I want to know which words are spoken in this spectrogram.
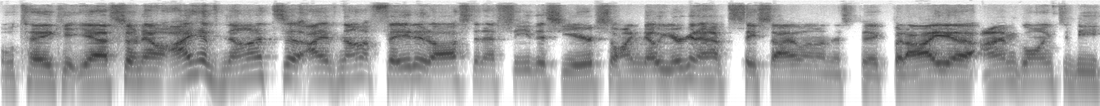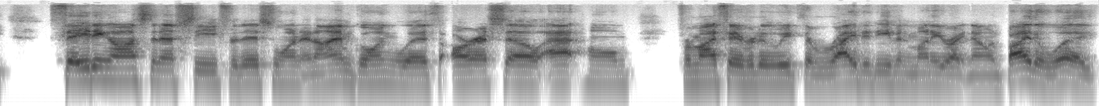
We'll take it. Yeah. So now I have not uh, I have not faded Austin FC this year, so I know you're going to have to stay silent on this pick, but I uh, I'm going to be fading Austin FC for this one, and I am going with RSL at home for my favorite of the week. The right at even money right now. And by the way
